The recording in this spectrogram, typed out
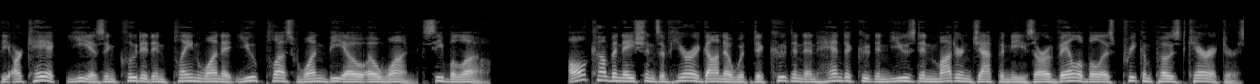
The archaic yi is included in plane 1 at u plus 1 b001 see below. All combinations of hiragana with dakuten and handakuten used in modern Japanese are available as precomposed characters,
